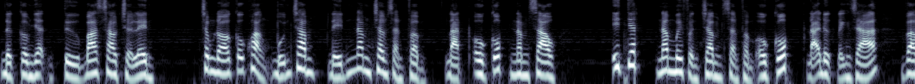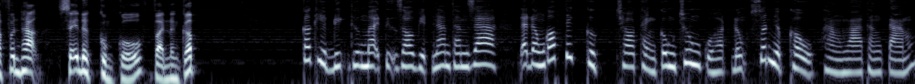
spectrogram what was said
được công nhận từ 3 sao trở lên, trong đó có khoảng 400 đến 500 sản phẩm đạt ô cốp 5 sao. Ít nhất 50% sản phẩm ô cốp đã được đánh giá và phân hạng sẽ được củng cố và nâng cấp. Các hiệp định thương mại tự do Việt Nam tham gia đã đóng góp tích cực cho thành công chung của hoạt động xuất nhập khẩu hàng hóa tháng 8.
